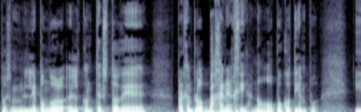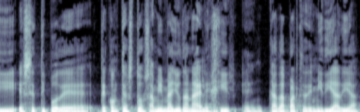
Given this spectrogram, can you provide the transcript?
pues le pongo el contexto de, por ejemplo, baja energía, ¿no? O poco tiempo. Y ese tipo de, de, contextos a mí me ayudan a elegir en cada parte de mi día a día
